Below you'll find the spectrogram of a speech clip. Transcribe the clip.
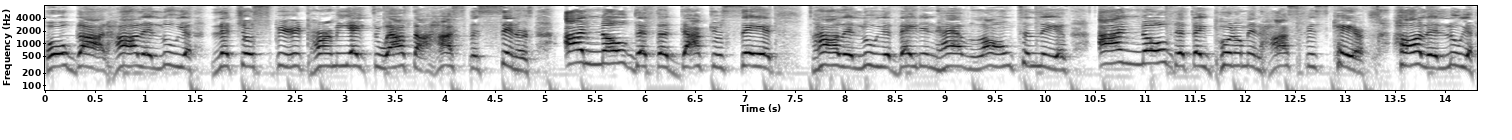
Oh God, hallelujah. Let your spirit permeate throughout the hospice centers. I know that the doctor said, Hallelujah. They didn't have long to live. I know that they put them in hospice care. Hallelujah.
